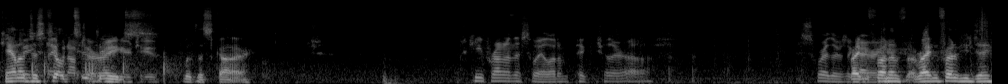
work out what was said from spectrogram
Kayana Big just killed two our right dudes too. With a scar. Just keep running this way. Let them pick each other off. I swear there's a Right guy in front here. of, right in front of you, Jay.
